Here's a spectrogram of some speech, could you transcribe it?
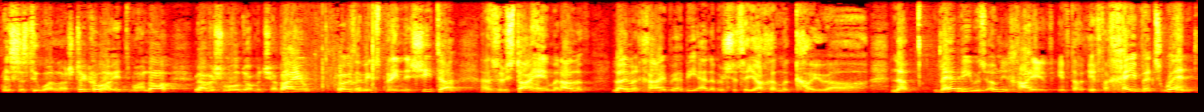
This is to one last shtickle. Itma Allah, Rabbi Shmuel Domet Shavayu. Both of them explain the Shita as we start here in Aleph. Lo mechayv Rebbe Ela b'shasayachah mekayra. No, Rebbe was only chayiv if the if the chayvetz went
